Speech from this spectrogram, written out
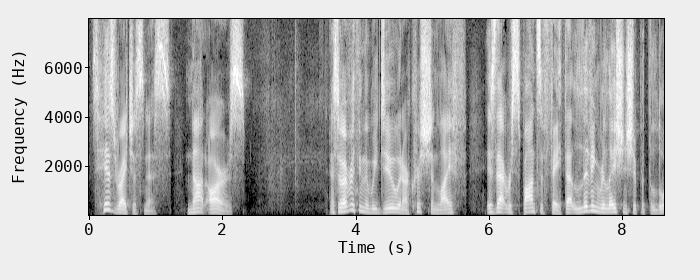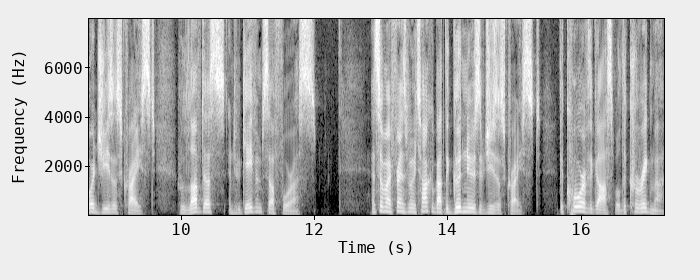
It's His righteousness, not ours. And so everything that we do in our Christian life is that response of faith, that living relationship with the Lord Jesus Christ, who loved us and who gave Himself for us. And so, my friends, when we talk about the good news of Jesus Christ, the core of the gospel, the kerygma,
